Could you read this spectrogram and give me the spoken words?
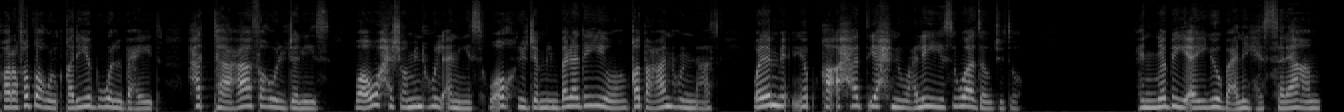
فرفضه القريب والبعيد حتى عافه الجليس وأوحش منه الأنيس وأخرج من بلده وانقطع عنه الناس ولم يبقى أحد يحنو عليه سوى زوجته. النبي أيوب عليه السلام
